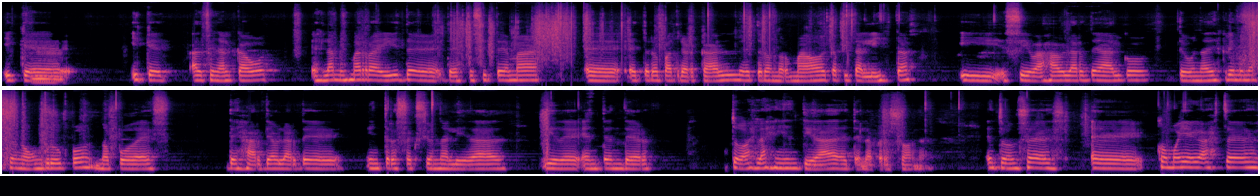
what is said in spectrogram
Y que, mm. y que al fin y al cabo es la misma raíz de, de este sistema eh, heteropatriarcal, heteronormado capitalista. Y si vas a hablar de algo, de una discriminación a un grupo, no podés dejar de hablar de interseccionalidad y de entender todas las identidades de la persona. Entonces, eh, ¿cómo llegaste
